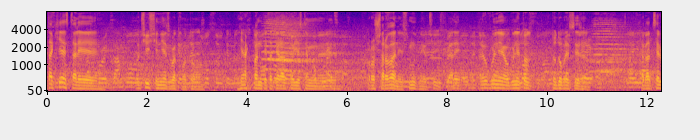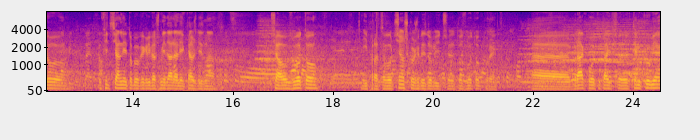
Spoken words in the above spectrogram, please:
Tak jest, ale oczywiście nie jest łatwo to. Jak pan pyta teraz, to jestem e, rozczarowany, smutny oczywiście, ale, ale ogólnie, ogólnie to, to dobry sezon. Chyba celu oficjalny to był wygrywać medal, ale każdy z nas chciał złoto i pracował ciężko, żeby zdobyć to złoto, które e, brakło tutaj w, w tym klubie.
